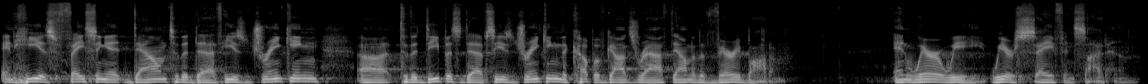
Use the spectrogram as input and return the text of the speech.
and he is facing it down to the death. He is drinking uh, to the deepest depths. He is drinking the cup of God's wrath down to the very bottom. And where are we? We are safe inside him.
